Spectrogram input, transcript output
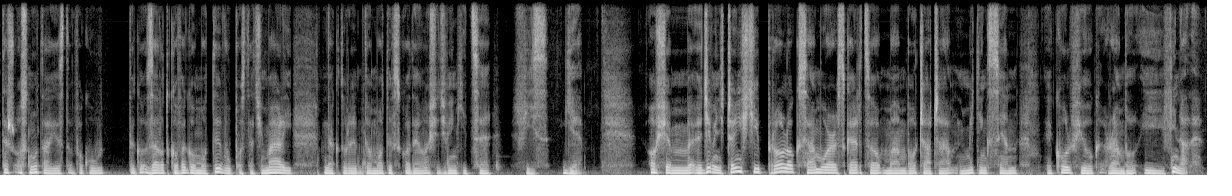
też osnuta jest wokół tego zarodkowego motywu postaci Marii, na który to motyw składają się dźwięki C Fis G. Osiem, dziewięć części, prolog, somewhere, scherzo, mambo, cha-cha, meeting scene, cool fugue, rumble i finale.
